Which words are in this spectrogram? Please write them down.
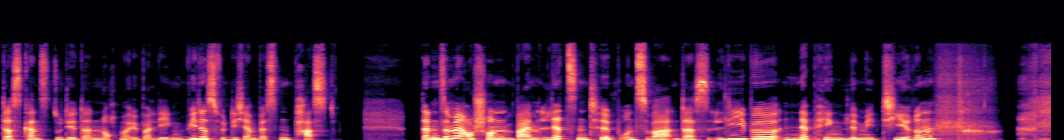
Das kannst du dir dann nochmal überlegen, wie das für dich am besten passt. Dann sind wir auch schon beim letzten Tipp und zwar das liebe Napping limitieren.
